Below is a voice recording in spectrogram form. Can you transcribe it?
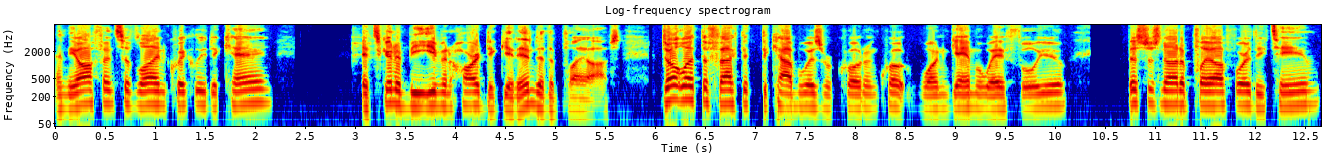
and the offensive line quickly decaying, it's going to be even hard to get into the playoffs. Don't let the fact that the Cowboys were quote unquote one game away fool you. This was not a playoff worthy team,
